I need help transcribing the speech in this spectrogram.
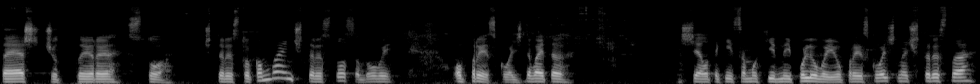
теж 400. 400 комбайн, 400 садовий оприскувач. Давайте ще отакий самохідний польовий оприскувач на 400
